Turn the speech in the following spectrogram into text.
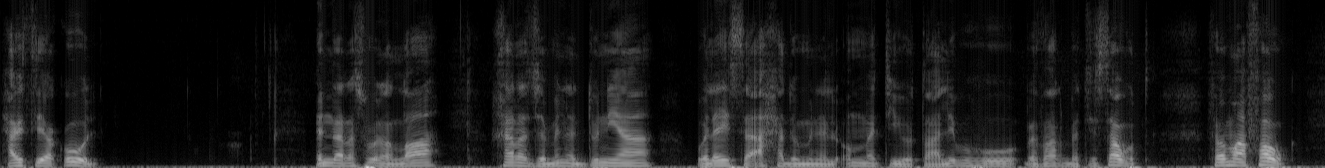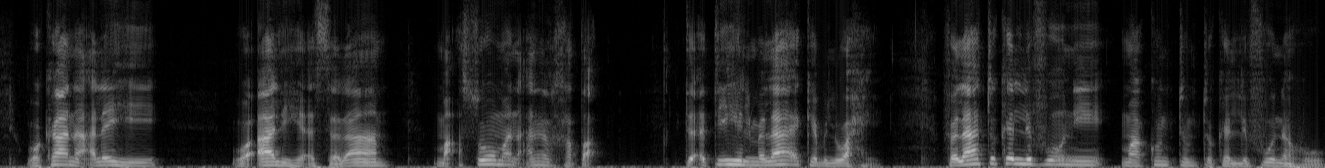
حيث يقول إن رسول الله خرج من الدنيا وليس أحد من الأمة يطالبه بضربة صوت فما فوق؟ وكان عليه وآله السلام معصوما عن الخطأ. تأتيه الملائكة بالوحي فلا تكلفوني ما كنتم تكلفونه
